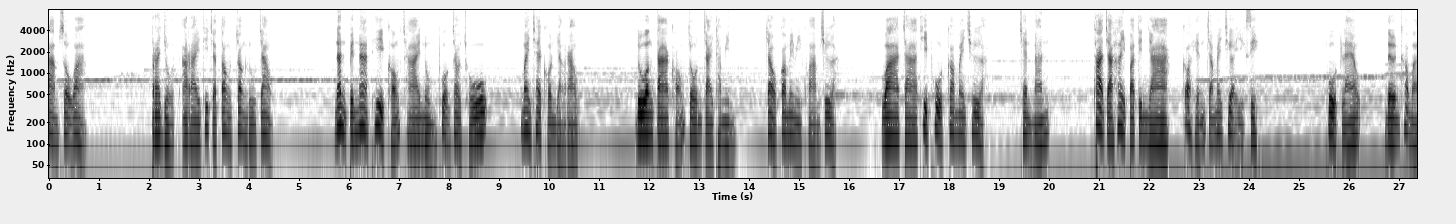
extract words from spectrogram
ล่ามโซ่ว่า ประโยชน์อะไรที่จะต้องจ้องดูเจ้า นั่นเป็นหน้าที่ของชายหนุ่มพวกเจ้าชู้ ไม่ใช่คนอย่างเรา ดวงตาของโจรใจทมิน เจ้าก็ไม่มีความเชื่อ วาจาที่พูดก็ไม่เชื่อ เช่นนั้น ถ้าจะให้ปฏิญญาก็เห็นจะไม่เชื่ออีกสิ พูดแล้วเดินเข้ามา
